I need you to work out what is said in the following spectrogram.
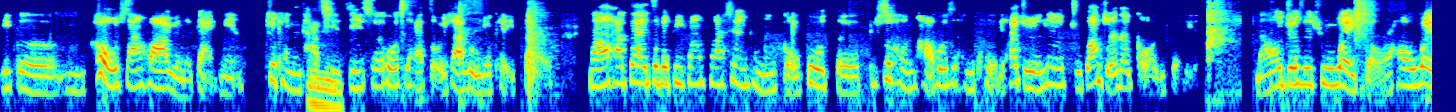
一个嗯后山花园的概念，就可能他骑嗯机车或是他走一下路就可以到了。然后他在这个地方发现可能狗过得不是很好，或是很可怜，他觉得那个主观觉得那个狗很可怜，然后就是去喂狗，然后喂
